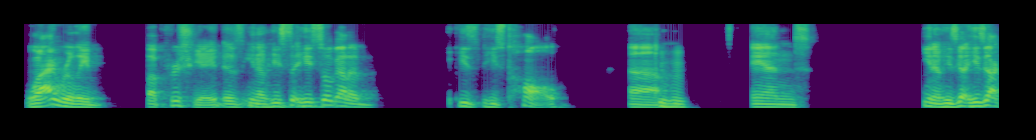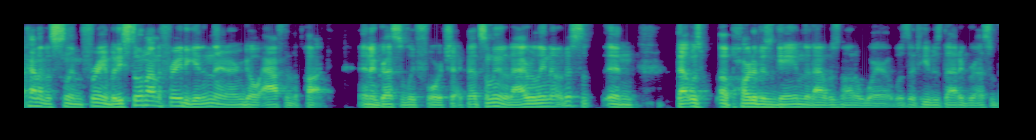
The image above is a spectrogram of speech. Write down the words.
what I really appreciate is you know he's he's still got a he's he's tall, um, Mhm. and you know he's got he's got kind of a slim frame, but he's still not afraid to get in there and go after the puck and aggressively forecheck. That's something that I really noticed, and that was a part of his game that I was not aware of was that he was that aggressive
